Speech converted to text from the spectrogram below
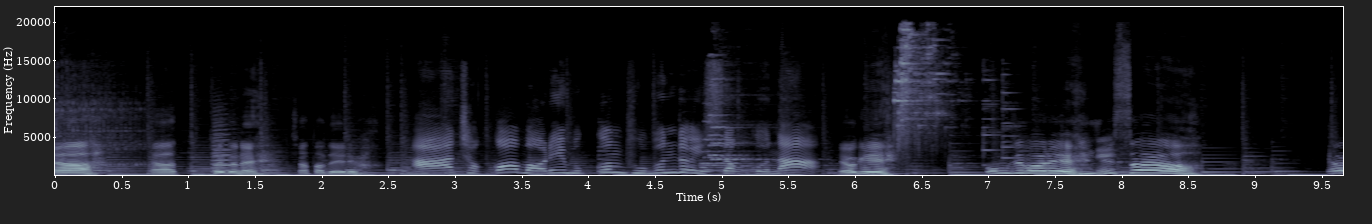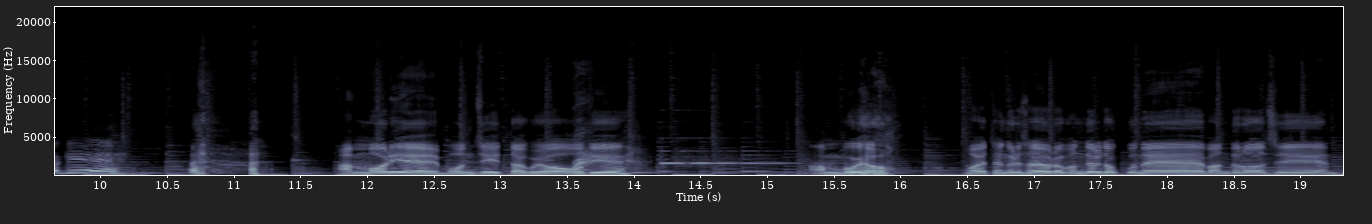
야 야 퇴근해. 샷다 내려. 아, 저거 머리 묶은 부분도 있었구나. 여기 꽁지머리 네? 있어요. 여기. 앞머리에 먼지 있다고요? 어디? 안 보여 뭐 하여튼 그래서 여러분들 덕분에 만들어진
